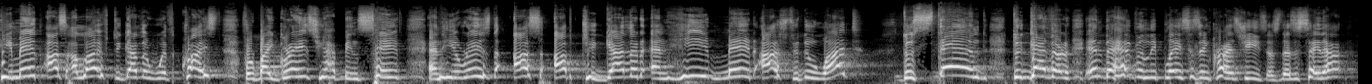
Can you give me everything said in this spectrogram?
he made us alive together with Christ. For by grace you have been saved, and he raised us up together, and he made us to do what? To stand together in the heavenly places in Christ Jesus. Does it say that?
